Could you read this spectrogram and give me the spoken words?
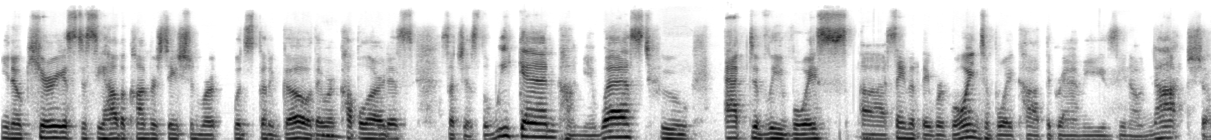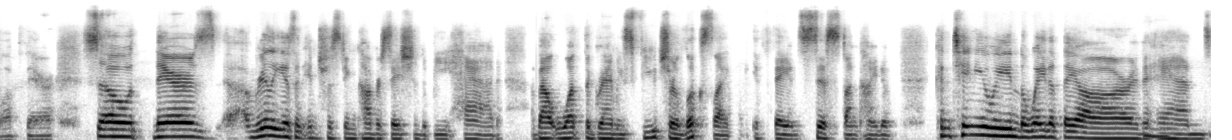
you know, curious to see how the conversation were, was going to go. There were a mm. couple artists such as The Weeknd, Kanye West, who actively voice uh, saying that they were going to boycott the Grammys, you know, not show up there. So there's uh, really is an interesting conversation to be had about what the Grammys future looks like if they insist on kind of continuing the way that they are and mm-hmm. and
